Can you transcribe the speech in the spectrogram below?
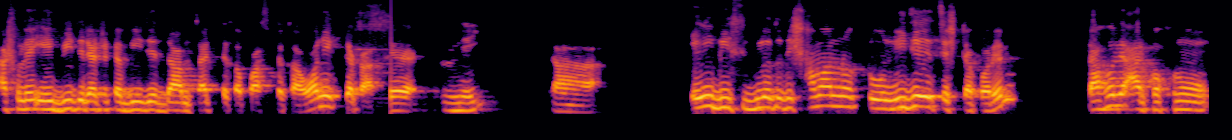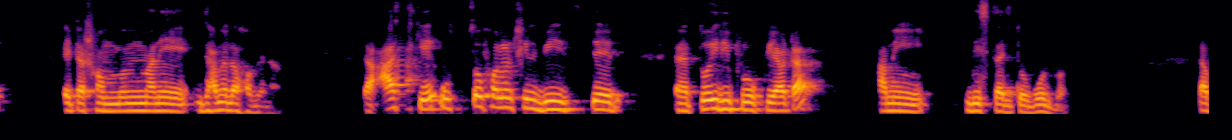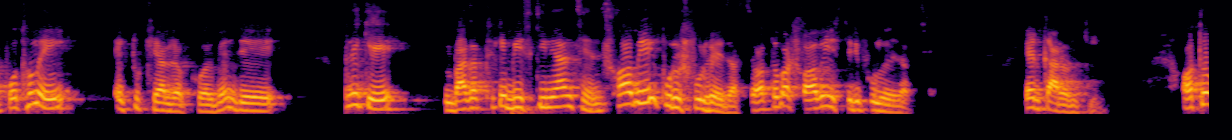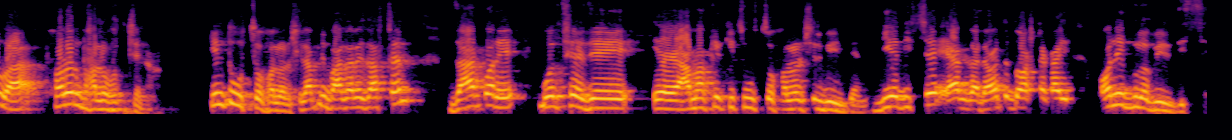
আসলে এই বীজের এক একটা বীজের দাম চার টাকা, পাঁচ টাকা, অনেক টাকা নেই। তা এই বীজগুলো যদি সামান্য একটু নিজে চেষ্টা করেন, তাহলে আর কখনো এটা মানে ঝামেলা হবে না। তা আজকে উচ্চ ফলনশীল বীজের তৈরি প্রক্রিয়াটা আমি বিস্তারিত বলব। তা প্রথমেই একটু খেয়াল করবেন যে অনেকে বাজার থেকে বীজ কিনে আনছেন, সবই পুরুষ ফুল হয়ে যাচ্ছে অথবা সবই স্ত্রী ফুল হয়ে যাচ্ছে। এর কারণ কি? অথবা ফলন ভালো হচ্ছে না, কিন্তু উচ্চ ফলনশীল। আপনি বাজারে যাচ্ছেন, যার পরে বলছে যে আমাকে কিছু উচ্চ ফলনশীল বীজ দেন। দিয়ে দিচ্ছে এক গাদা, হয়তো দশ টাকায় অনেকগুলো বীজ দিচ্ছে।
